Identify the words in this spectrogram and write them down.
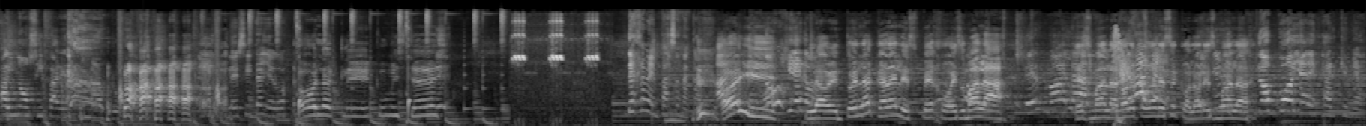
Ay, no, sí parece una bruja. Lecita llegó. Hola, Claire, ¿cómo estás? Déjame en paz, Ana Karen. Ay, no quiero. la aventó en la cara el espejo, es mala. Es mala. Es mala, no le pongan ese color, es mala. No voy a dejar que me hagas.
